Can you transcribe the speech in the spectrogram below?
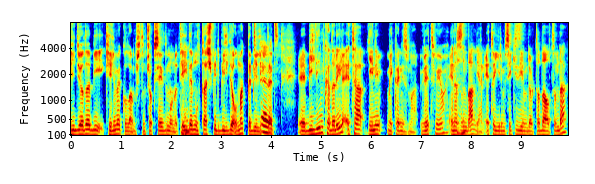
videoda bir kelime kullanmıştım. Çok sevdim onu. Teyide muhtaç bir bilgi olmakla birlikte. Evet. E, bildiğim kadarıyla ETA yeni mekanizma üretmiyor. En azından yani ETA 28-24 adı altında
